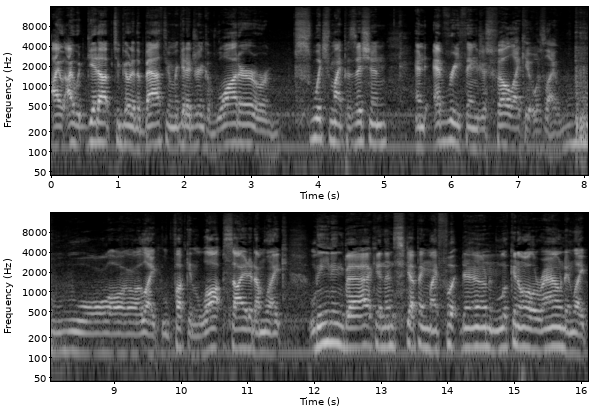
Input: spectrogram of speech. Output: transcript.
I, I would get up to go to the bathroom or get a drink of water or switch my position, and everything just felt like it was like like fucking lopsided. I'm like leaning back and then stepping my foot down and looking all around and like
